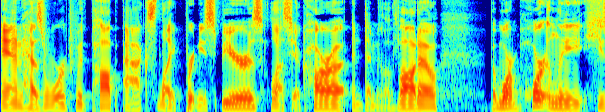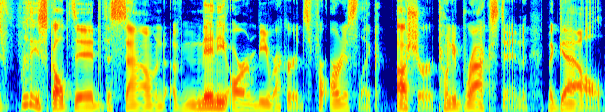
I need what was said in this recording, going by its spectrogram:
and has worked with pop acts like Britney Spears, Alessia Cara, and Demi Lovato. But more importantly, he's really sculpted the sound of many R&B records for artists like Usher, Toni Braxton, Miguel,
